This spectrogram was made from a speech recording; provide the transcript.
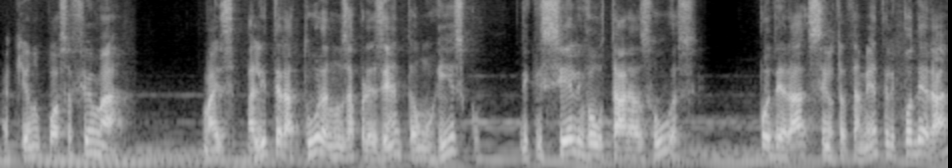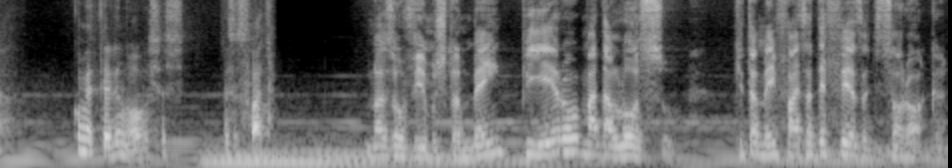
Aqui eu não posso afirmar, mas a literatura nos apresenta um risco de que se ele voltar às ruas, poderá, sem o tratamento, ele poderá cometer de novo esses, esses fatos. Nós ouvimos também Piero Madalosso, que também faz a defesa de Soroca.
